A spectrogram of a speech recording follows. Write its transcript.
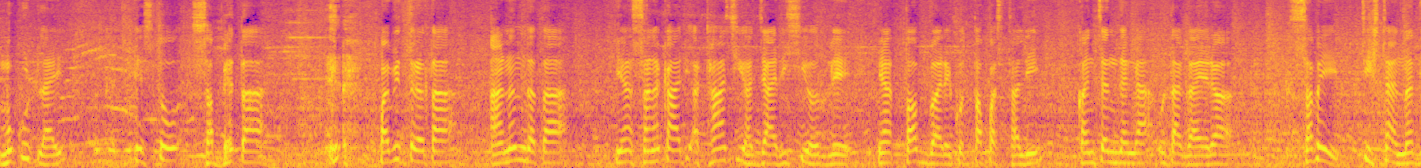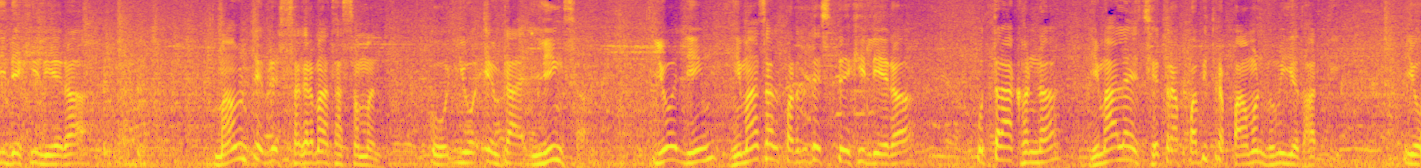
मुकुटलाई यस्तो सभ्यता पवित्रता आनन्दता यहाँ सनकादि अठासी हजार ऋषिहरूले यहाँ तप गरेको तपस्थली कञ्चनजङ्घा उता गएर सबै टिस्टा नदीदेखि लिएर माउन्ट एभरेस्ट सगरमाथासम्मको यो एउटा लिङ्क छ। यो लिङ्क हिमाचल प्रदेशदेखि लिएर उत्तराखण्ड हिमालय क्षेत्र पवित्र पावन भूमि यो धरती यो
